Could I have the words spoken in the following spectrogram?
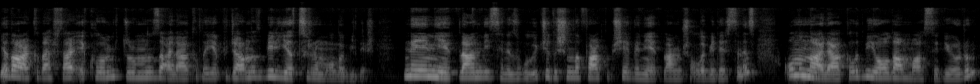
ya da arkadaşlar ekonomik durumunuzla alakalı yapacağınız bir yatırım olabilir. Neye niyetlendiyseniz bu üçü dışında farklı bir şeyde niyetlenmiş olabilirsiniz. Onunla alakalı bir yoldan bahsediyorum.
